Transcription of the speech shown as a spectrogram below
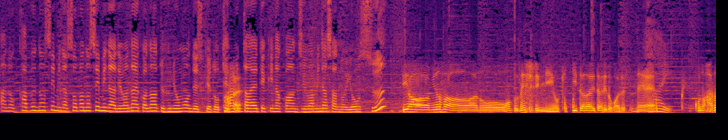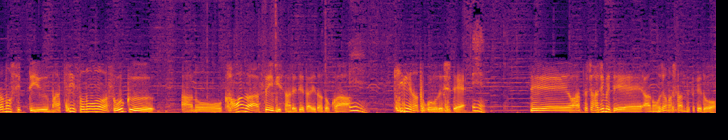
あの株のセミナー相場のセミナーではないかなというふうに思うんですけど手応え的な感じは皆さんの様子、はい、いや皆さんあの本当熱心にお聞きいただいたりとかですね、はい、この秦野市っていう町そのものがすごくあの川が整備されてたりだとか、ええ、綺麗なところでして、ええ、で私初めてあのお邪魔したんですけど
